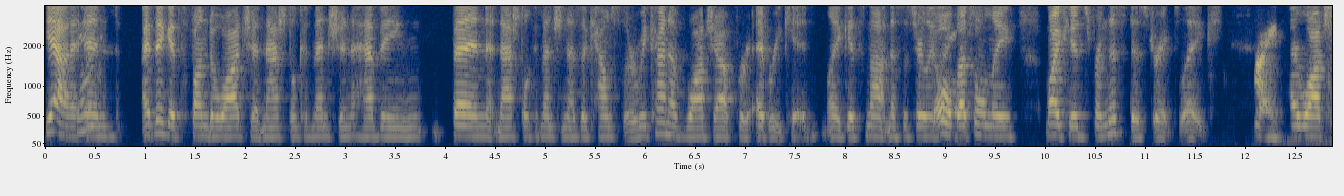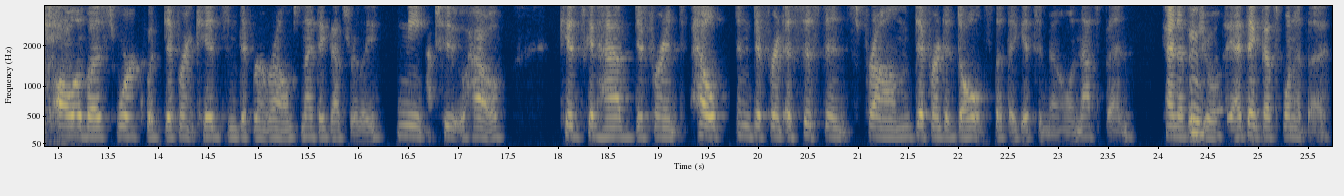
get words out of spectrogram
Yeah. Yeah. And I think it's fun to watch at National Convention, having been at National Convention as a counselor. We kind of watch out for every kid. Like it's not necessarily, oh, that's only my kids from this district. Like Right. I watched all of us work with different kids in different realms. And I think that's really neat Yes. too, how kids can have different help and different assistance from different adults that they get to know. And that's been kind of a Mhm. joy. I think that's one of the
